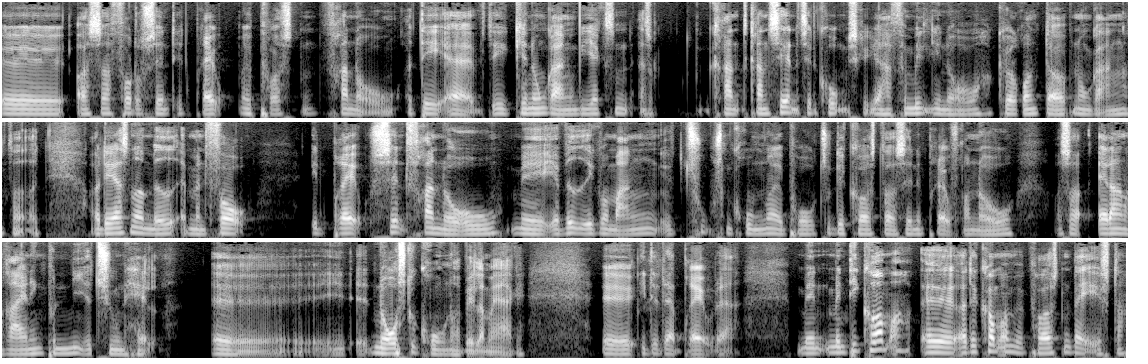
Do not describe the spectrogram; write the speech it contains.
øh, og så får du sendt et brev med posten fra Norge. Og det, er, det kan nogle gange virke sådan, altså grænserende til det komiske. Jeg har familie i Norge, har kørt rundt derop nogle gange, og, sådan noget, og det er sådan noget med, at man får et brev sendt fra Norge med, jeg ved ikke hvor mange, øh, 1000 kroner i porto, det koster at sende et brev fra Norge, og så er der en regning på 29,5 øh, øh, norske kroner, vil jeg mærke, øh, i det der brev der. Men, men de kommer, øh, og det kommer med posten bagefter.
